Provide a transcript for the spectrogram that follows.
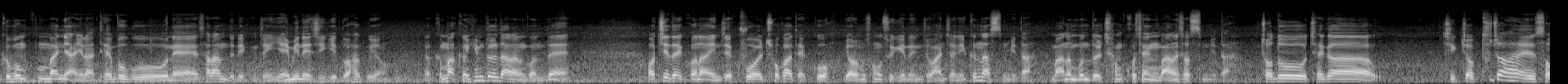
그분뿐만이 아니라 대부분의 사람들이 굉장히 예민해지기도 하고요. 그만큼 힘들다는 건데 어찌됐거나 이제 9월 초가 됐고 여름 성수기는 이제 완전히 끝났습니다. 많은 분들 참 고생 많으셨습니다. 저도 제가 직접 투자해서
